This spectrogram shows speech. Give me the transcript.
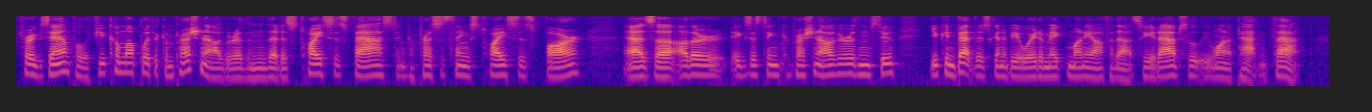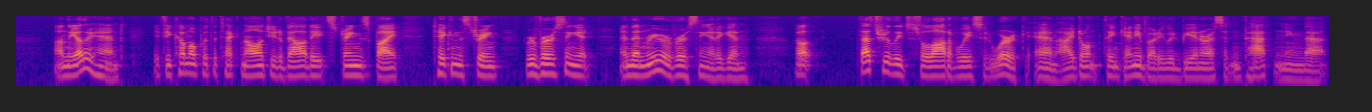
For example, if you come up with a compression algorithm that is twice as fast and compresses things twice as far as uh, other existing compression algorithms do, you can bet there's going to be a way to make money off of that. So you'd absolutely want to patent that. On the other hand, if you come up with a technology to validate strings by taking the string, reversing it, and then re-reversing it again, well, that's really just a lot of wasted work, and I don't think anybody would be interested in patenting that.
